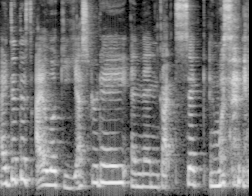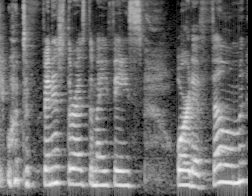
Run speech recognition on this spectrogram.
I did this eye look yesterday and then got sick and wasn't able to finish the rest of my face or to film.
